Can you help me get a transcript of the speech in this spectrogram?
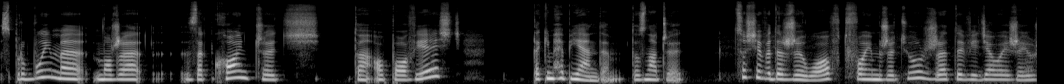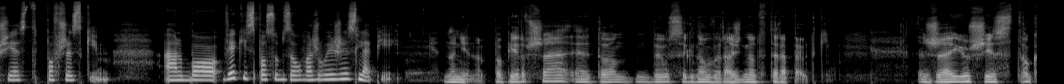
spróbujmy może zakończyć tę opowieść takim happy endem. To znaczy, co się wydarzyło w Twoim życiu, że Ty wiedziałeś, że już jest po wszystkim? albo w jaki sposób zauważyłeś, że jest lepiej? No nie, no po pierwsze y, to był sygnał wyraźny od terapeutki, że już jest ok,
